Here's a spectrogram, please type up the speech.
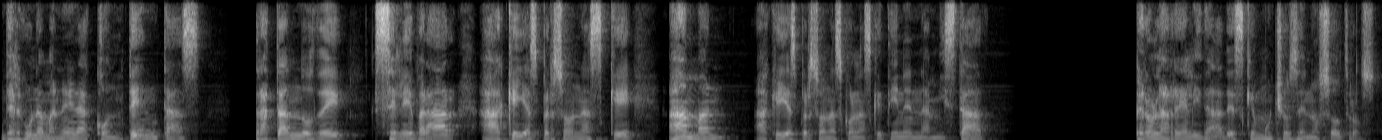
de alguna manera contentas, tratando de celebrar a aquellas personas que aman, a aquellas personas con las que tienen amistad. Pero la realidad es que muchos de nosotros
